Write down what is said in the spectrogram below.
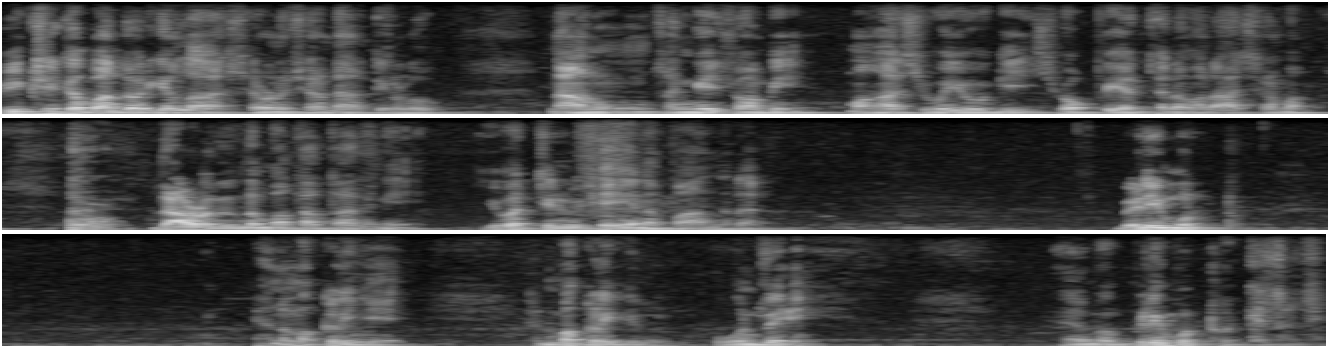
ವೀಕ್ಷಕ ಬಾಂಧವರಿಗೆಲ್ಲ ಶರಣ ಶರಣಾರ್ಥಿಗಳು, ನಾನು ಸಂಗಯ್ಯಸ್ವಾಮಿ ಮಹಾಶಿವಯೋಗಿ ಶಿವಪ್ಪಯ್ಯನವರ ಆಶ್ರಮ ಧಾರವಾಡದಿಂದ ಮಾತಾಡ್ತಾ ಇದ್ದೀನಿ. ಇವತ್ತಿನ ವಿಷಯ ಏನಪ್ಪ ಅಂದ್ರೆ ಬಿಳಿಮುಟ್ಟು ಹೆಣ್ಮಕ್ಕಳಿಗೆ ಹೆಣ್ಮಕ್ಳಿಗೆ ಓನ್ಲಿ ಬಿಳಿಮುಟ್ಟು ಹೊಕ್ಕಿರ್ತದೆ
